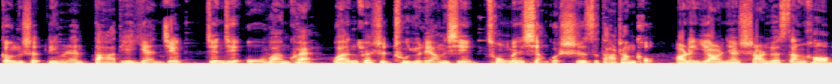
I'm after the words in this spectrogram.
更是令人大跌眼镜，仅仅五万块，完全是出于良心，从没想过狮子大张口。二零一二年十二月三号，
